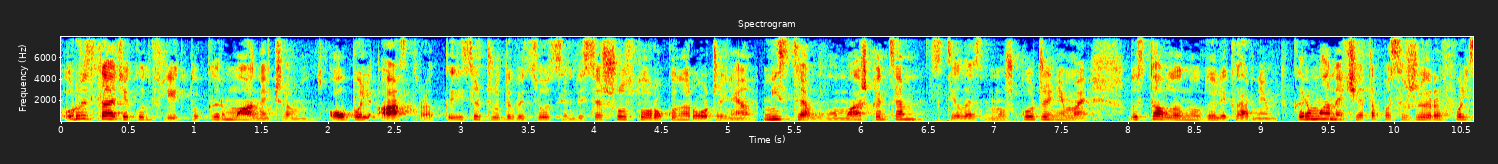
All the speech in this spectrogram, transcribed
У результаті конфлікту керманича Opel Astra 1976 року народження місцевого мешканця з тілесними ушкодженнями доставлено до лікарні. Керманича та пасажири Volkswagen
